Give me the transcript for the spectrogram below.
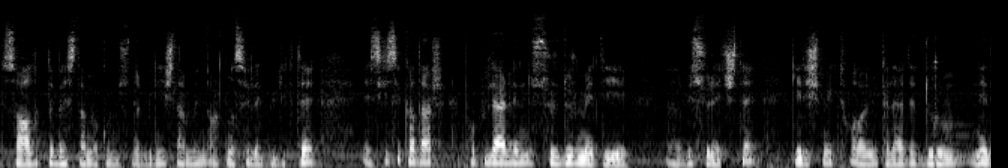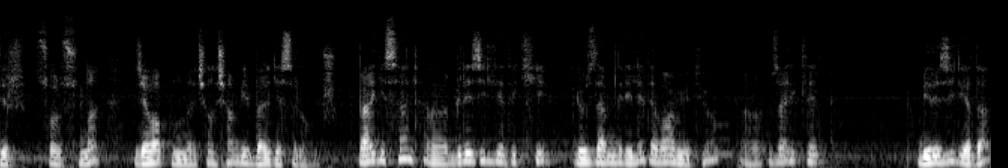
sağlıklı beslenme konusunda bilinçlenmenin artmasıyla birlikte eskisi kadar popülerliğini sürdürmediği e, bir süreçte gelişmekte olan ülkelerde durum nedir sorusuna cevap bulmaya çalışan bir belgesel olmuş. Belgesel e, Brezilya'daki gözlemleriyle devam ediyor. E, özellikle Brezilya'da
